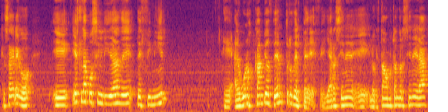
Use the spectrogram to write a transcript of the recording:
que se agregó, eh, es la posibilidad de definir eh, algunos cambios dentro del PDF. Ya recién eh, lo que estaba mostrando recién era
